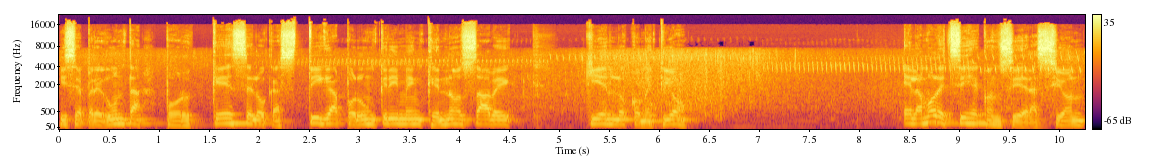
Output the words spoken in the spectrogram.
y se pregunta por qué se lo castiga por un crimen que no sabe quién lo cometió. El amor exige consideración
